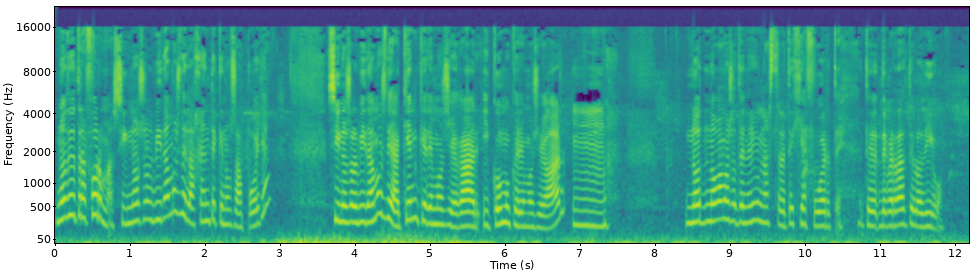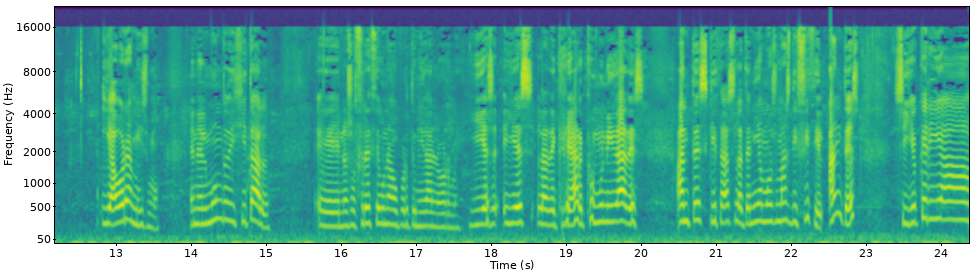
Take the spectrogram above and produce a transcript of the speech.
No de otra forma, si nos olvidamos de la gente que nos apoya, si nos olvidamos de a quién queremos llegar y cómo queremos llegar, mm, no, no, vamos a tener una estrategia fuerte, de, verdad te lo digo. Y ahora mismo, en el mundo digital, eh, nos ofrece una oportunidad enorme y es, y es la de crear comunidades. Antes quizás la teníamos más difícil. Antes, si yo quería...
